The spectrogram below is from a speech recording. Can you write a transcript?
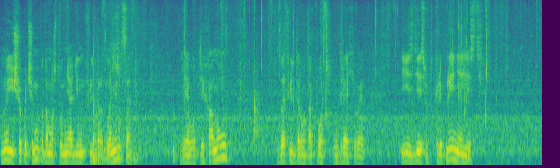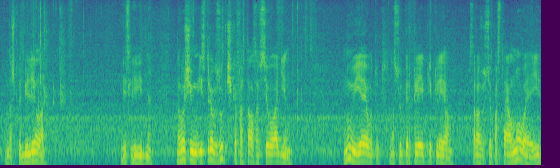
Ну и еще почему? Потому что у меня один фильтр отломился. Я его тряханул за фильтр вот так вот, вытряхивая. И здесь вот крепление есть. Она же побелела, если видно. Ну, в общем, из трех зубчиков остался всего один. Ну, и я его тут на суперклей приклеил. Сразу все поставил новое и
